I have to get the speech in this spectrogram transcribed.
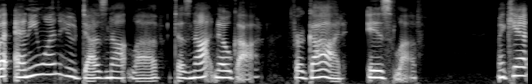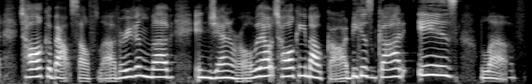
But anyone who does not love does not know God, for God is love. I can't talk about self love or even love in general without talking about God because God is love.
